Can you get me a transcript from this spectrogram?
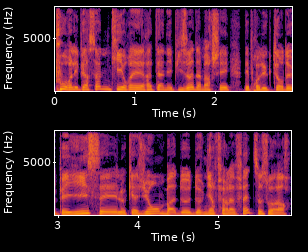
pour les personnes qui auraient raté un épisode à marché des producteurs de pays, c'est l'occasion bah, de, de venir faire la fête ce soir.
